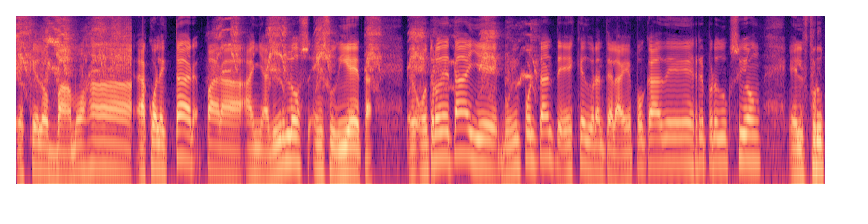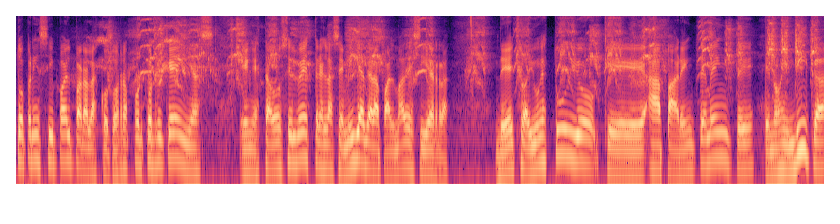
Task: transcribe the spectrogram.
es que los vamos a colectar para añadirlos en su dieta. Eh, otro detalle muy importante es que durante la época de reproducción, el fruto principal para las cotorras puertorriqueñas en estado silvestre es la semilla de la palma de sierra. De hecho, hay un estudio que aparentemente nos indica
